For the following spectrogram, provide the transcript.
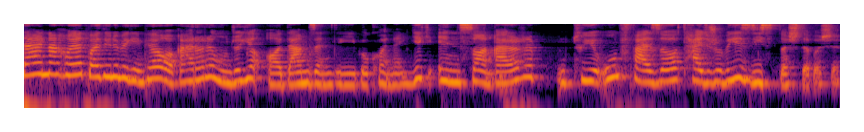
در نهایت باید اینو بگیم که آقا قرار اونجا یه آدم زندگی بکنه. یک انسان قرار توی اون فضا تجربه زیست داشته باشه.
